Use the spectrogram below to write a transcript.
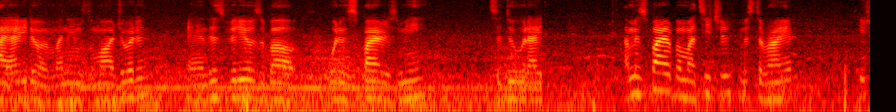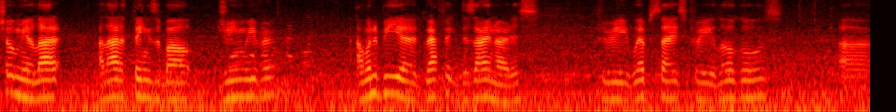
Hi, how you doing? My name is Lamar Jordan, and this video is about what inspires me to do what I do. I'm inspired by my teacher, Mr. Ryan. He showed me a lot, a lot of things about Dreamweaver. I want to be a graphic design artist, create websites, create logos, uh,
